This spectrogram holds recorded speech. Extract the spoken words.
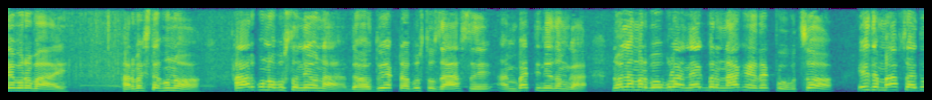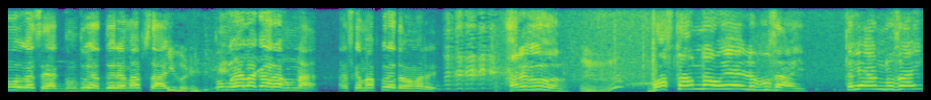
এ বড় ভাই? আর বাঁচতে শুনো আর কোনো বস্তু নিও না। দেখো দুই একটা বস্তু যা আছে আমি বাড়তি নিয়ে যাম গা নইলে আমার বউ বলা একবার না খেয়ে থাকব বুঝছ? এই যে মাপ চাই তোমার কাছে একদম দুই হাত ধরে মাপ চাই। তুমি এলাকা রাখুম না। আজকে মাপ করে দাও আমারে। আরে বল বস্তা না হয়ে এলো বুঝাই। তাহলে আর যাই।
